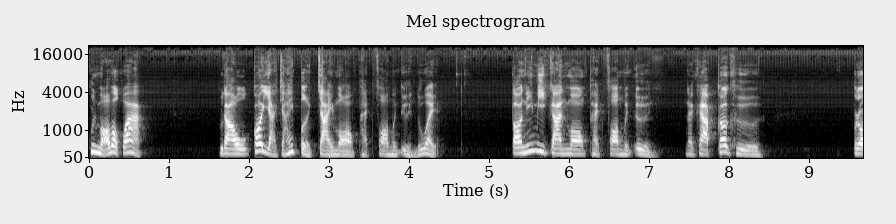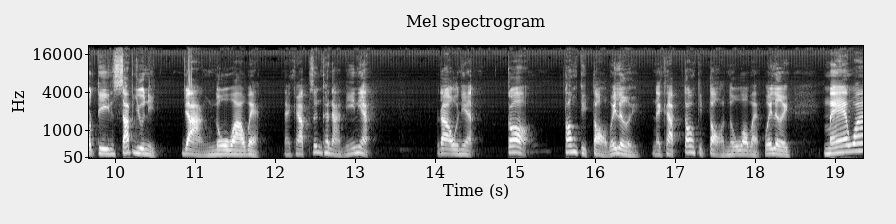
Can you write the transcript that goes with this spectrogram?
คุณหมอบอกว่า เราก็อยากจะให้เปิดใจมองแพลตฟอร์มอื่นๆด้วย ตอนนี้มีการมองแพลตฟอร์มอื่นๆนะครับก็คือโปรตีนซับยูนิตอย่าง n o v a v a c นะครับ ซึ่งขนาดนี้เนี่ยเราเนี่ยก็ต้องติดต่อไว้เลยนะครับ ต้องติดต่อ n o v a v a c ไว้เลย แม้ว่า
